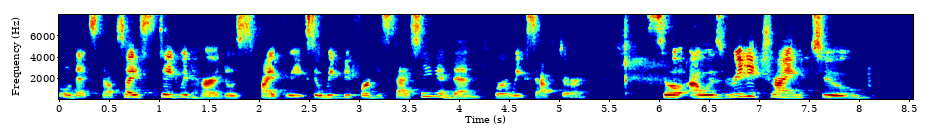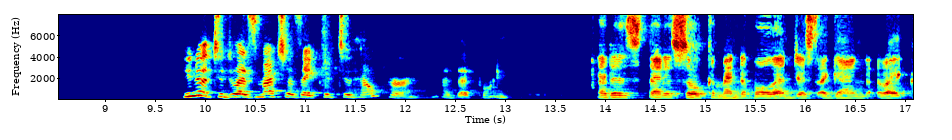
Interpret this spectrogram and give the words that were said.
all that stuff. So i stayed with her those five weeks a week before his passing and then four weeks after. So i was really trying to you know to do as much as i could to help her at that point. That is that is so commendable and just again like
